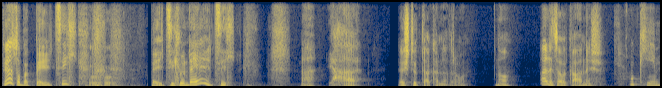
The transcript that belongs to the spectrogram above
der ist aber pelzig. Oh. Pelzig und erhält sich. Na, ja, das stimmt da keiner drauf. No, alles organisch. Okay,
